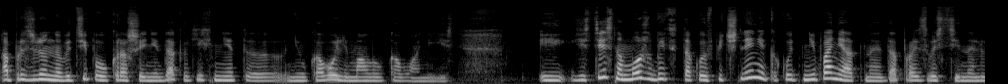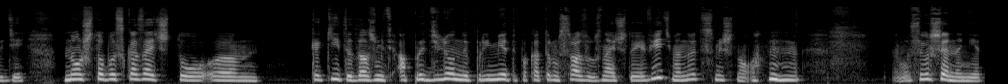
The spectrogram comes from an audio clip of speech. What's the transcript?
определенного типа украшений, да, каких нет э, ни у кого или мало у кого они есть. И, естественно, может быть такое впечатление какое-то непонятное, да, произвести на людей. Но чтобы сказать, что э, какие-то должны быть определенные приметы, по которым сразу узнать, что я ведьма, ну это смешно. Совершенно нет.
